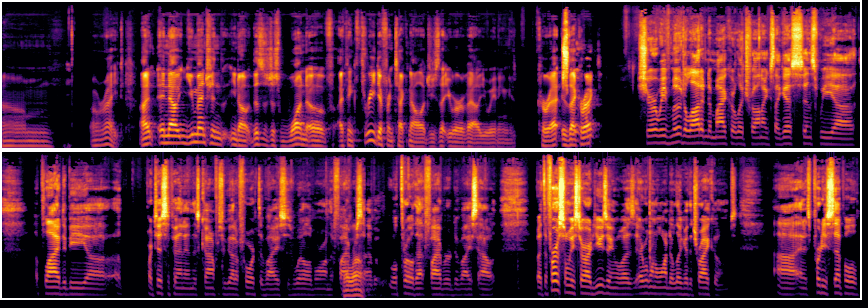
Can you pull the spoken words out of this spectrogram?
Um, all right. Uh, and now you mentioned, you know, this is just one of, I think, three different technologies that you were evaluating. Correct? Is sure. that correct? Sure. We've moved a lot into microelectronics. I guess since we uh, applied to be uh, a participant in this conference. We've got a fourth device as well, more on the oh, fiber oh, wow. side, but we'll throw that fiber device out. But the first one we started using was everyone wanted to look at the trichomes. Uh, and it's pretty simple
